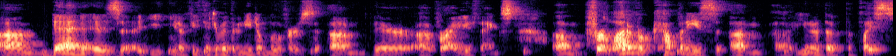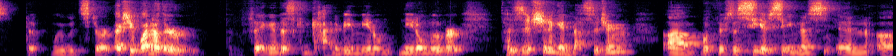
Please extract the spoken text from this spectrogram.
um, then is uh, you know if you think about the needle movers, um, there are a variety of things. Um, for a lot of companies, um, uh, you know the the place that we would start. Actually, one other thing, and this can kind of be a needle needle mover: positioning and messaging. Um, look, there's a sea of sameness in uh,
